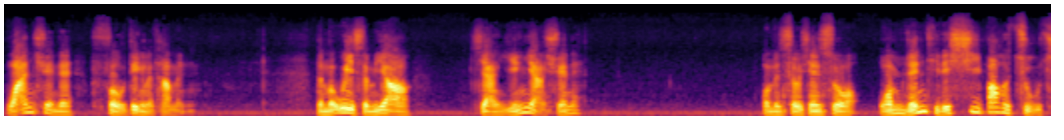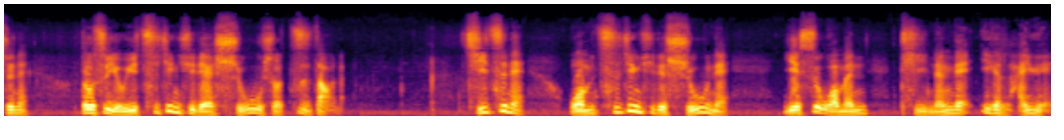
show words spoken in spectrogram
完全的否定了他们。那么为什么要讲营养学呢？我们首先说，我们人体的细胞和组织呢，都是由于吃进去的食物所制造的。其次呢，我们吃进去的食物呢，也是我们。体能的一个来源，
